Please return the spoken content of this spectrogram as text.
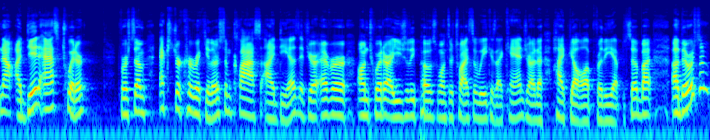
Now, I did ask Twitter for some extracurricular, some class ideas. If you're ever on Twitter, I usually post once or twice a week as I can, try to hype y'all up for the episode. But uh, there were some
